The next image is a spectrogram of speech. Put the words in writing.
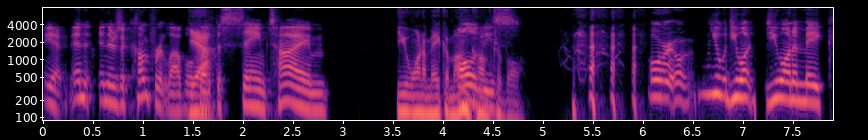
yeah and and there's a comfort level yeah. but at the same time do you want to make them uncomfortable these, or, or you do you want do you want to make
